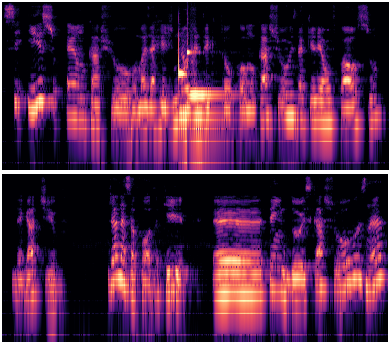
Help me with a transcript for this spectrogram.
se isso é um cachorro, mas a rede não detectou como um cachorro, isso daqui é um falso negativo. Já nessa foto aqui, é, tem dois cachorros, né?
